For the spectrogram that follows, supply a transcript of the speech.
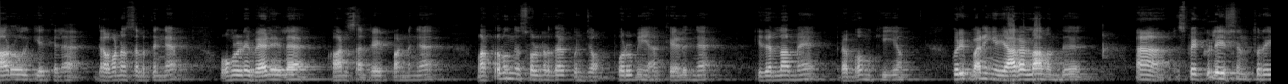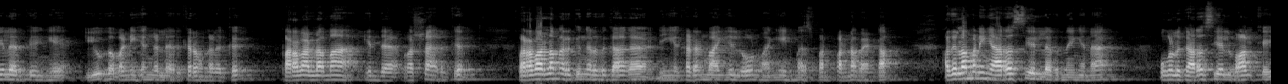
ஆரோக்கியத்தில் கவனம் செலுத்துங்க. உங்களுடைய வேலையில் கான்சன்ட்ரேட் பண்ணுங்கள் மற்றவங்க சொல்கிறத கொஞ்சம் பொறுமையாக கேளுங்க. இதெல்லாமே ரொம்ப முக்கியம். குறிப்பாக நீங்கள் யாரெல்லாம் வந்து ஸ்பெக்குலேஷன் துறையில் இருக்கீங்க யூக வணிகங்களில் இருக்கிறவங்களுக்கு பரவாயில்லாமல் இந்த வருஷம் இருக்குது பரவாயில்லாமல் இருக்குங்கிறதுக்காக நீங்கள் கடன் வாங்கி லோன் வாங்கி இன்வெஸ்ட்மெண்ட் பண்ண வேண்டாம். இல்லாமல் நீங்கள் அரசியலில் இருந்தீங்கன்னா உங்களுக்கு அரசியல் வாழ்க்கை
